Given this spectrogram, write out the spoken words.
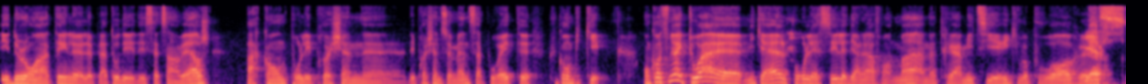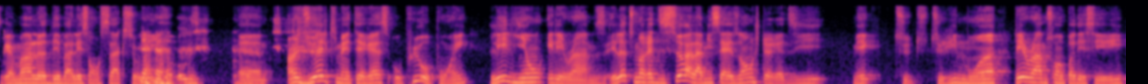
Les deux ont atteint le, plateau des, 700 verges. Par contre, pour les prochaines, euh, les prochaines semaines, ça pourrait être plus compliqué. On continue avec toi, euh, Michael, pour laisser le dernier affrontement à notre ami Thierry qui va pouvoir vraiment là, déballer son sac sur les Eagles. un duel qui m'intéresse au plus haut point les Lions et les Rams. Et là, tu m'aurais dit ça à la mi-saison, je t'aurais dit, Mick, tu, ris de moi, les Rams ne seront pas des séries.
